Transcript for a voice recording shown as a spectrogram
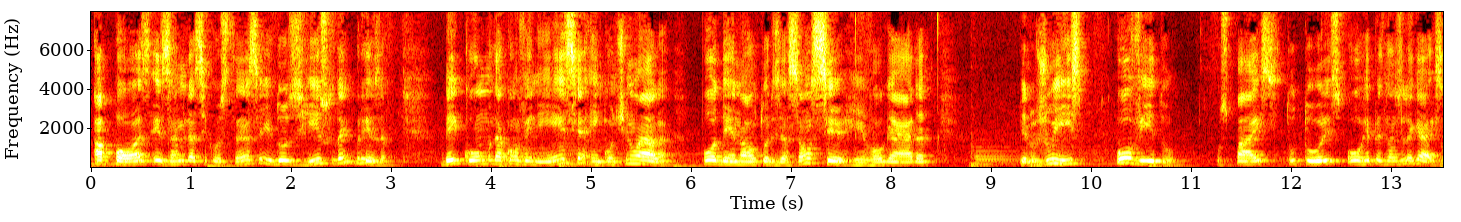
Após exame da circunstância e dos riscos da empresa, bem como da conveniência em continuá-la, podendo a autorização ser revogada pelo juiz ouvido os pais, tutores ou representantes legais,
